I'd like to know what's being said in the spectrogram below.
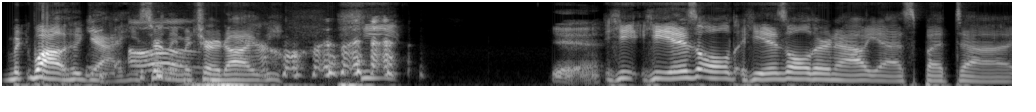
ma- well, yeah, he's certainly matured. Uh, now. he, yeah. he he is old. He is older now, yes, but uh,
